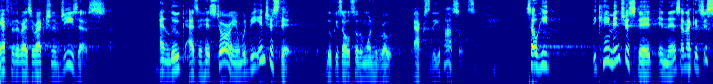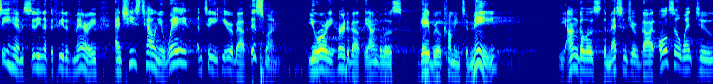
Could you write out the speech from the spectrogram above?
after the resurrection of Jesus. And Luke, as a historian, would be interested. Luke is also the one who wrote Acts of the Apostles. So he became interested in this, and I could just see him sitting at the feet of Mary, and she's telling you, wait until you hear about this one you already heard about the angelos Gabriel coming to me. The angelos, the messenger of God, also went to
